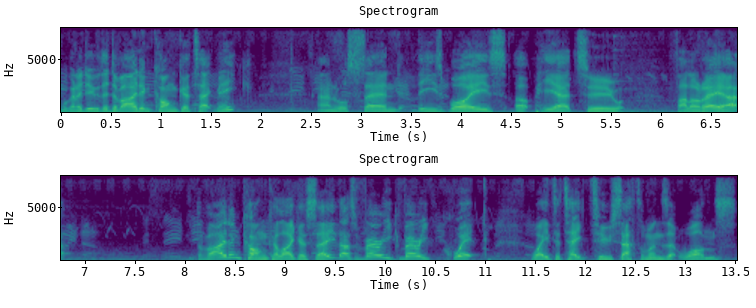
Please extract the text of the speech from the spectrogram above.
We're going to do the divide and conquer technique. And we'll send these boys up here to Falorea. Divide and conquer, like I say. That's very, very quick way to take two settlements at once.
